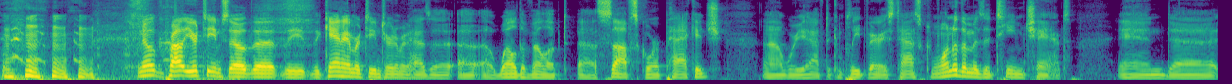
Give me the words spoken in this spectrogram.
you know, probably your team. So the the the Canhammer team tournament has a, a, a well developed uh, soft score package uh, where you have to complete various tasks. One of them is a team chant. And uh,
